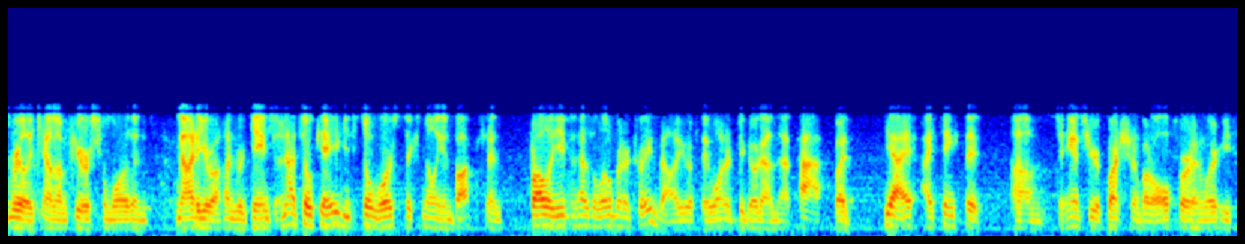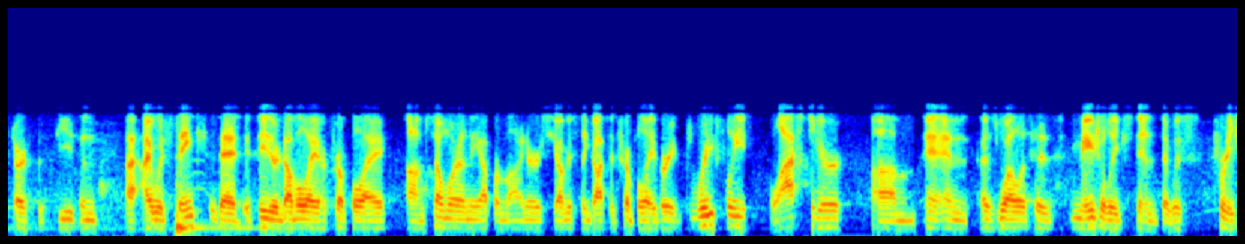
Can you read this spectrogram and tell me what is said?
really count on Pearce for more than 90 or 100 games, and that's okay. He's still worth six million bucks, and probably even has a little bit of trade value if they wanted to go down that path. But yeah, I, I think that um, to answer your question about Alford and where he starts the season, I, I would think that it's either Double A or Triple A, um, somewhere in the upper minors. He obviously got to Triple A very briefly last year, um, and as well as his major league stint that was pretty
